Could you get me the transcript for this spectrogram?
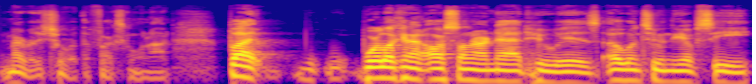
I'm not really sure what the fuck's going on. But we're looking at Austin Arnett, who is 0 2 in the UFC.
